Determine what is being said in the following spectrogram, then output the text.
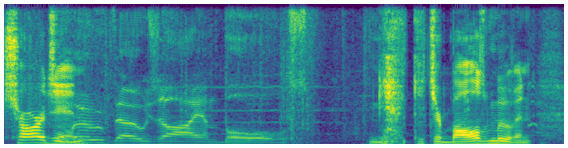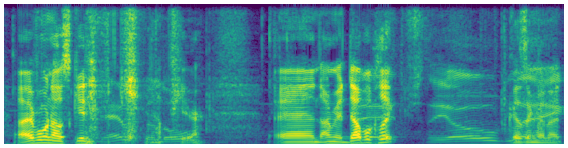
charge in. Move those iron balls. Yeah, get your balls moving. Uh, everyone else, get, get up here. And I'm gonna double click Fetch the old because I'm gonna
